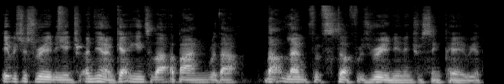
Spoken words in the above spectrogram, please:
It was just really interesting. And, you know, getting into that a band with that, that length of stuff was really an interesting period.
